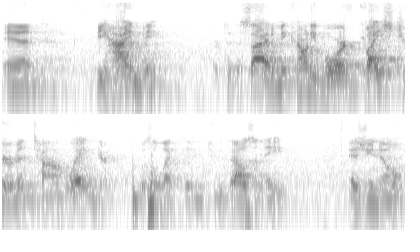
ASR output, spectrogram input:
And behind me, to the side of me, County Board Vice Chairman Tom Wagner was elected in 2008. As you know,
